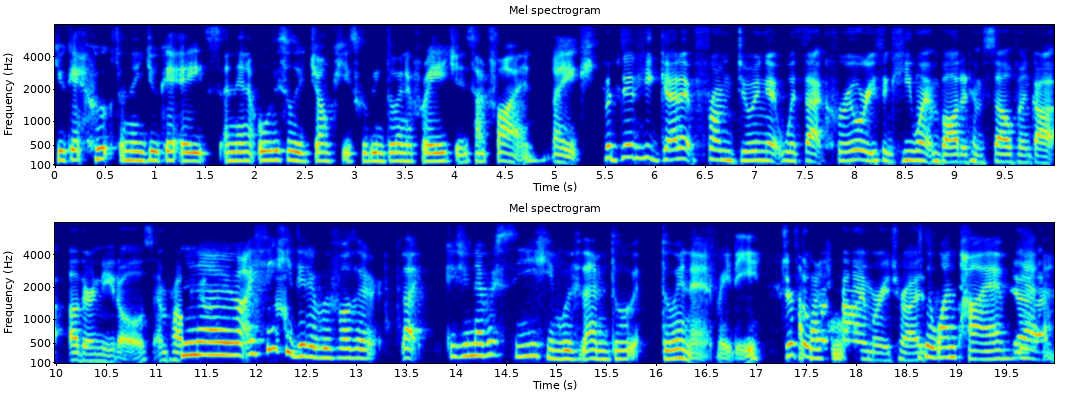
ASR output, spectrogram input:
you get hooked, and then you get AIDS, and then all these other junkies who've been doing it for ages are fine. Like, But did he get it from doing it with that crew, or you think he went and bought it himself and got other needles and probably? no, I think he did it with other like because you never see him with them do doing it really. Just the one time where he tries. The one time, Yeah. yeah.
